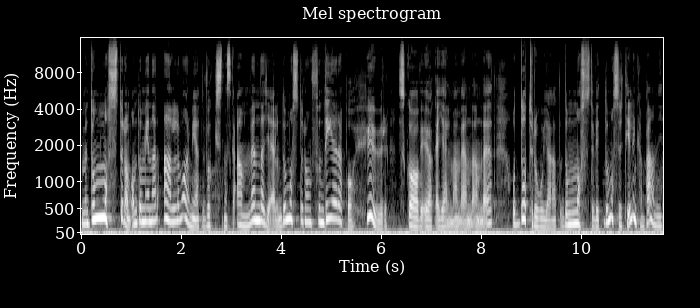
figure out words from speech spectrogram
Men då måste de, om de menar allvar med att vuxna ska använda hjälm, då måste de fundera på hur ska vi öka hjälmanvändandet? Och då tror jag att då måste, vi, då måste det till en kampanj.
